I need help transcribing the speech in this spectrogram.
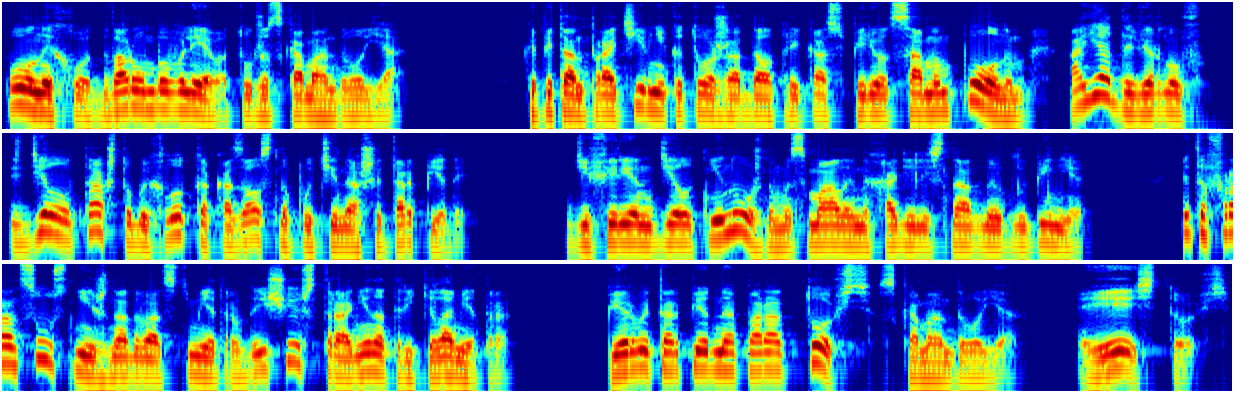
«Полный ход, два ромба влево», тут же скомандовал я. Капитан противника тоже отдал приказ вперед самым полным, а я, довернув, сделал так, чтобы их лодка оказалась на пути нашей торпеды. Дифферент делать не нужно, мы с Малой находились на одной глубине. Это француз ниже на 20 метров, да еще и в стороне на 3 километра. «Первый торпедный аппарат Товсь», — скомандовал я. «Есть Товсь».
